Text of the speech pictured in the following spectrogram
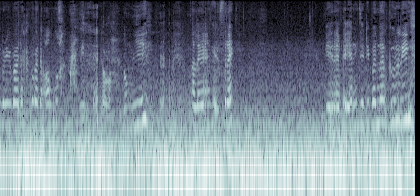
beribadah kepada Allah. amin ya Allah Amin. Kalau yang gesrek, biar ada yang jadi bandar guling.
